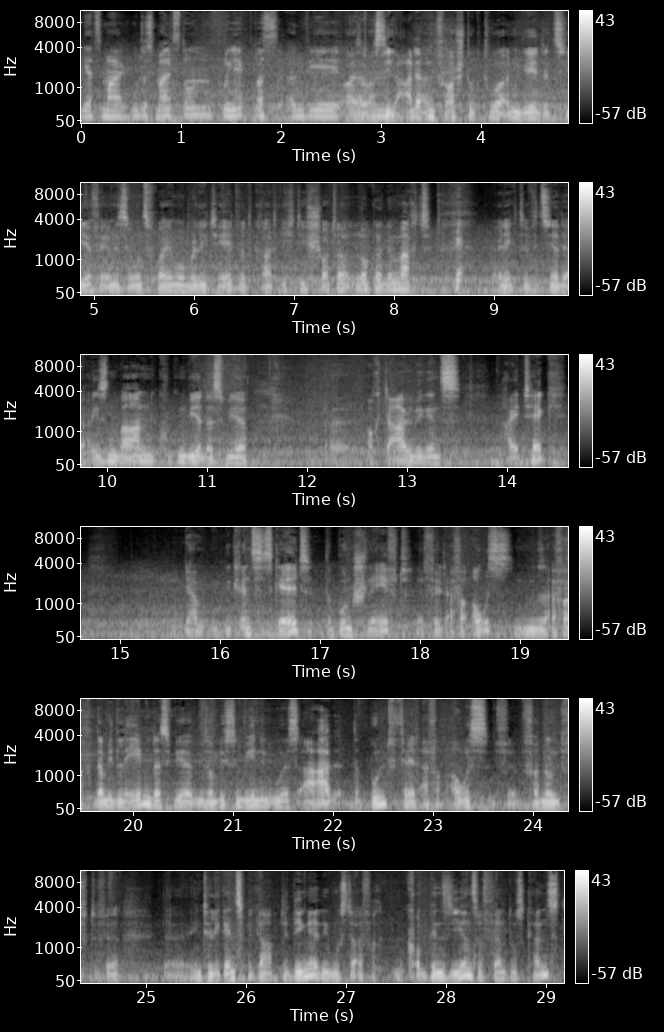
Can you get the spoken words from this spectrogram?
jetzt mal ein gutes Milestone-Projekt, was irgendwie. Also was die ähm, Ladeinfrastruktur angeht, jetzt hier für emissionsfreie Mobilität wird gerade richtig Schotter locker gemacht. Okay. Elektrifizierte Eisenbahn gucken wir, dass wir äh, auch da übrigens Hightech wir haben begrenztes Geld, der Bund schläft, er fällt einfach aus. Wir müssen einfach damit leben, dass wir so ein bisschen wie in den USA, der Bund fällt einfach aus für Vernunft, für äh, intelligenzbegabte Dinge, die musst du einfach kompensieren, sofern du es kannst.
